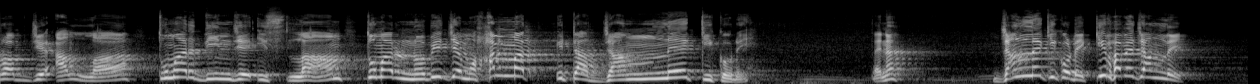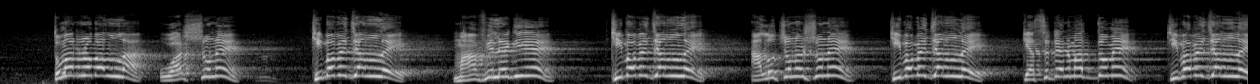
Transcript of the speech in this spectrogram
রব যে আল্লাহ, তোমার দিন যে ইসলাম, তোমার নবী যে মোহাম্মদ, এটা জানলে কি করে? তাই না? জানলে কি করে? কীভাবে জানলে? তোমার রব আল্লাহ ওয়াজ শুনে কীভাবে জানলে? মাহফিলে গিয়ে কীভাবে জানলে? আলোচনা শুনে কীভাবে জানলে? ক্যাসেটের মাধ্যমে কীভাবে জানলে?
